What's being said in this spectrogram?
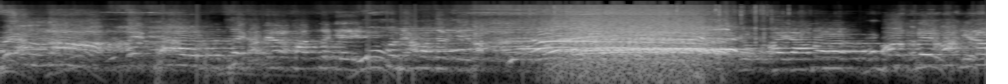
হে আল্লাহ এই আমাদেরকে আমার আজকে হাজিরা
